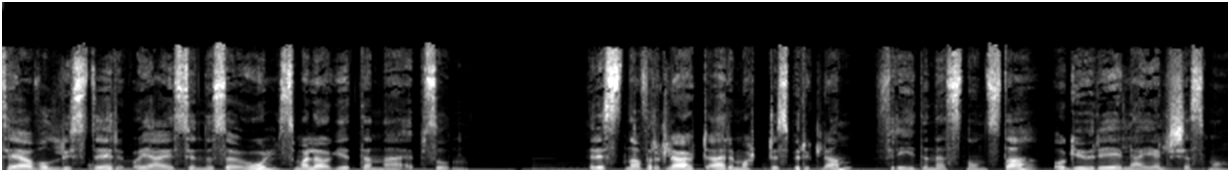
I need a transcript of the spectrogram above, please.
Thea Wold Lyster og jeg, Synne Søhol, som har laget denne episoden. Resten av Forklart er Marte Spurkland, Fride Næss Nonstad og Guri Leiel Skedsmo.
